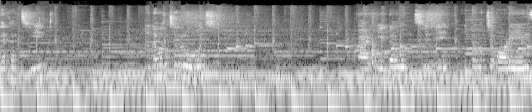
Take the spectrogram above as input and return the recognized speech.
দেখাচ্ছি। এটা হচ্ছে রোজ, আর এটা হচ্ছে এটা হচ্ছে অরেঞ্জ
